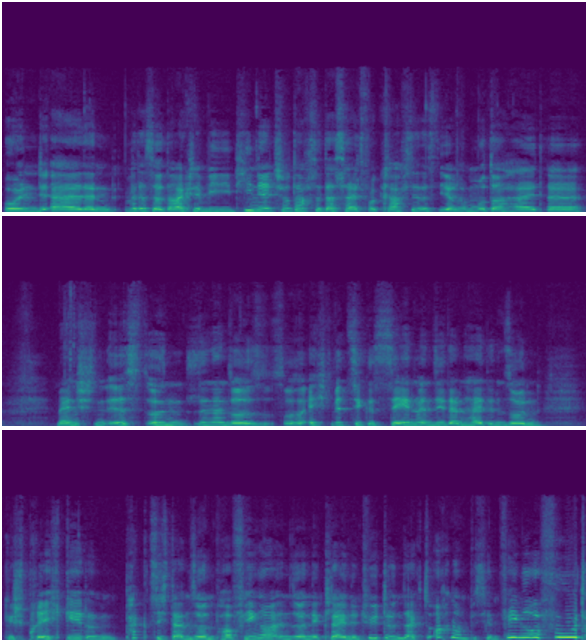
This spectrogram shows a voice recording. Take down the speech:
Und äh, dann wird es so dargestellt, wie die Teenager-Tochter das halt verkraftet, dass ihre Mutter halt äh, Menschen ist. Und sind dann so, so echt witzige Szenen, wenn sie dann halt in so ein Gespräch geht und packt sich dann so ein paar Finger in so eine kleine Tüte und sagt so, ach, noch ein bisschen Fingerfood.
